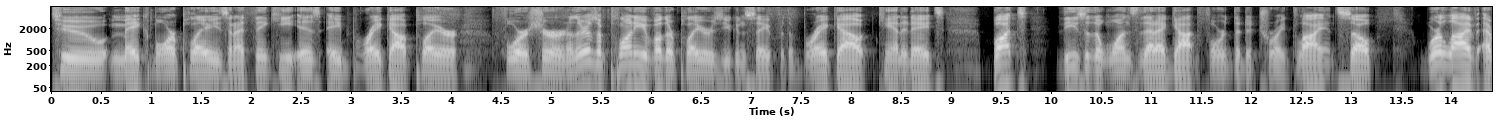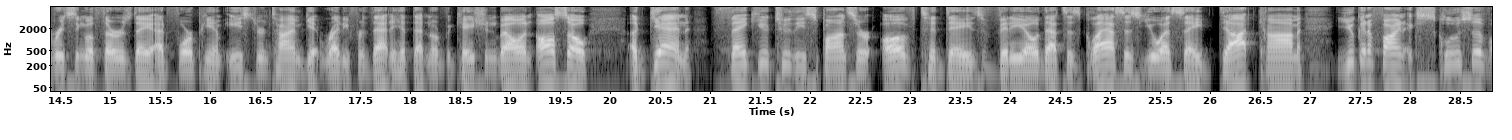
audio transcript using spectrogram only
to make more plays, and I think he is a breakout player for sure. Now, there's a plenty of other players you can say for the breakout candidates, but these are the ones that I got for the Detroit Lions. So we're live every single Thursday at 4 p.m. Eastern Time. Get ready for that. Hit that notification bell. And also, again, thank you to the sponsor of today's video. That's as glassesusa.com. You're going to find exclusive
